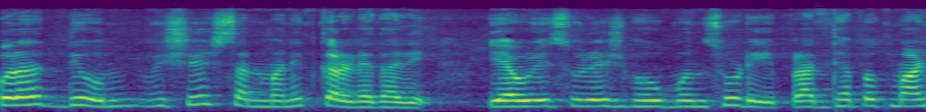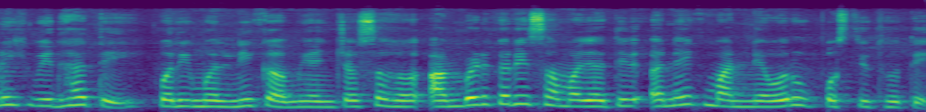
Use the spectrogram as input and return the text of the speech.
परत देऊन विशेष सन्मानित करण्यात आले. यावेळी सुरेश भाऊ बनसोडे प्राध्यापक माणिक विधाते परिमल निकम यांच्यासह आंबेडकरी समाजातील अनेक मान्यवर उपस्थित होते.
